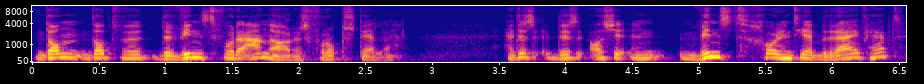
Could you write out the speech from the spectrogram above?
dan dat we de winst voor de aandeelhouders voorop stellen. Het is, dus als je een winstgeoriënteerd bedrijf hebt,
